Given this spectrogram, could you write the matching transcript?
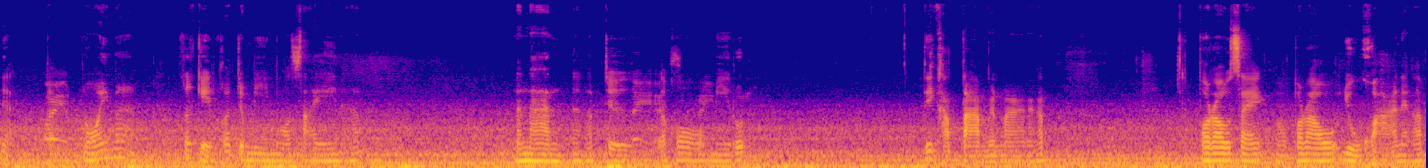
เนี่ยน้อยมากสังเกตก็จะมีมอไซค์นะครับ นานๆนะครับ เจอแล้วก็มีรถ ที่ขับตามกันมานะครับ พอเราแซงพอเราอยู่ขวาเนะครับ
